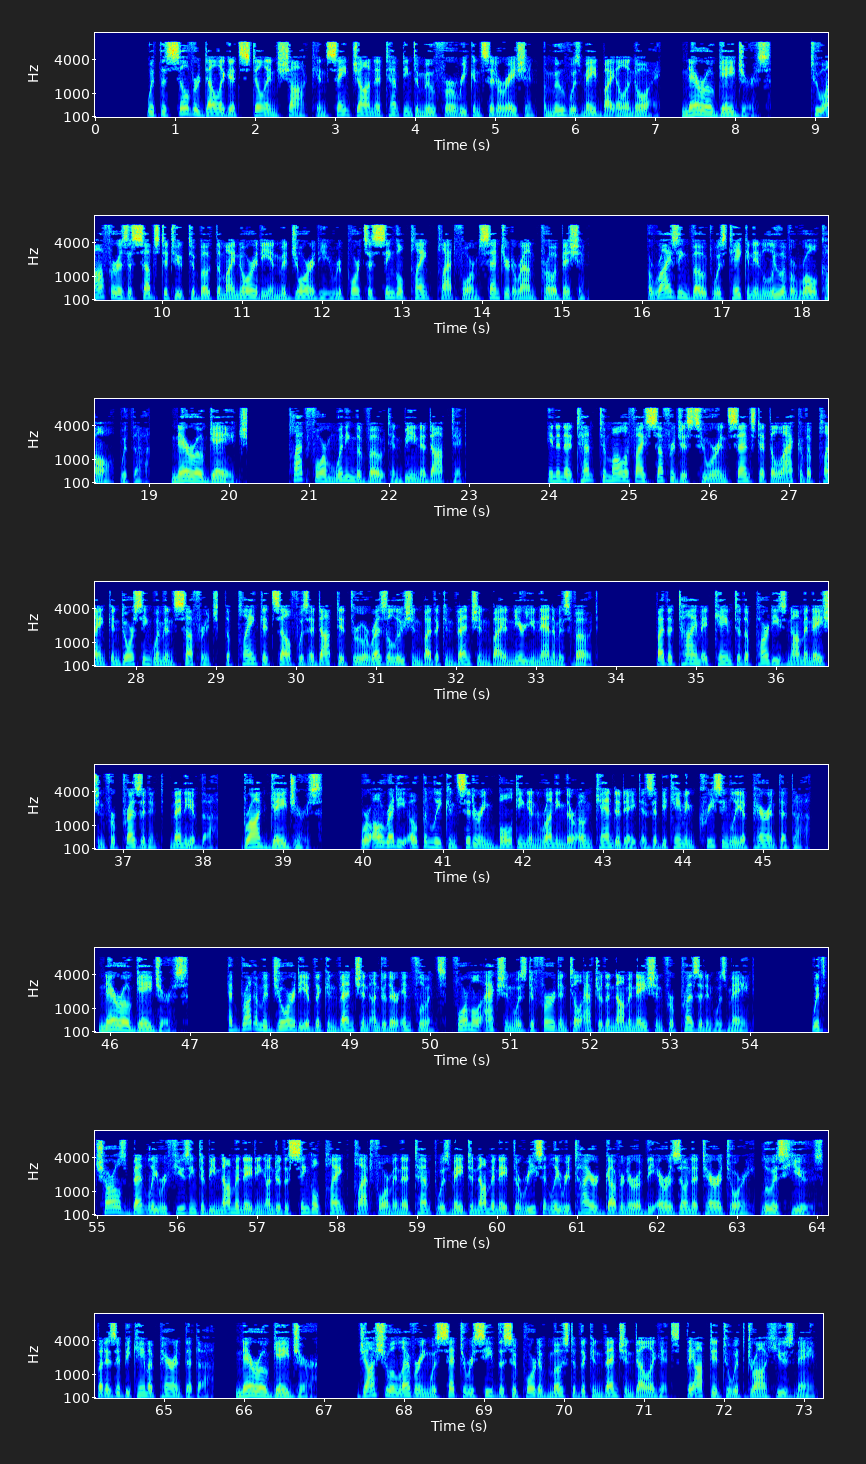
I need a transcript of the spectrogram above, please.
With the Silver delegates still in shock and St. John attempting to move for a reconsideration, a move was made by Illinois narrow gaugers To offer as a substitute to both the minority and majority reports a single plank platform centered around prohibition. A rising vote was taken in lieu of a roll call, with the narrow gauge platform winning the vote and being adopted. In an attempt to mollify suffragists who were incensed at the lack of a plank endorsing women's suffrage, the plank itself was adopted through a resolution by the convention by a near-unanimous vote. By the time it came to the party's nomination for president, many of the broad gaugers were already openly considering bolting and running their own candidate as it became increasingly apparent that the narrow gaugers had brought a majority of the convention under their influence. Formal action was deferred until after the nomination for president was made. With Charles Bentley refusing to be nominating under the single plank platform an attempt was made to nominate the recently retired governor of the Arizona Territory, Louis Hughes, but as it became apparent that the narrow gauger Joshua Levering was set to receive the support of most of the convention delegates, they opted to withdraw Hughes' name.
